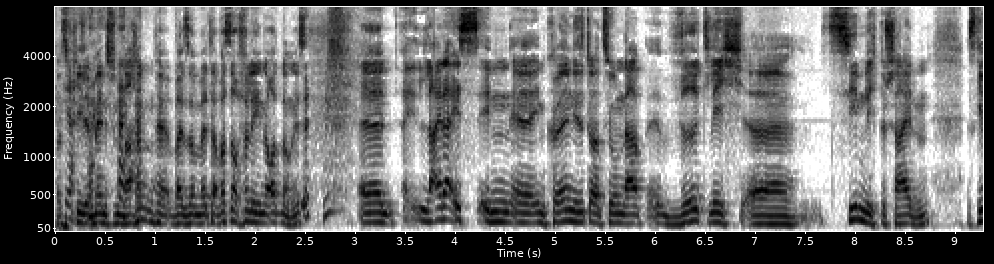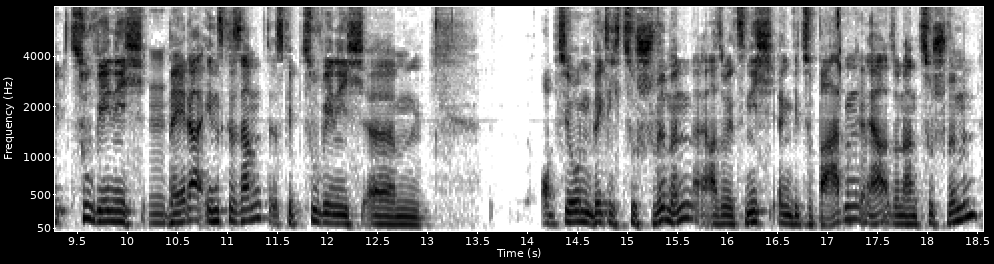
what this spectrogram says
was viele Menschen machen bei so einem Wetter, was auch völlig in Ordnung ist. Äh, leider ist in, äh, in Köln die Situation da wirklich äh, ziemlich bescheiden. Es gibt zu wenig mhm. Bäder insgesamt, es gibt zu wenig ähm, Optionen wirklich zu schwimmen, also jetzt nicht irgendwie zu baden, okay. ja, sondern zu schwimmen.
